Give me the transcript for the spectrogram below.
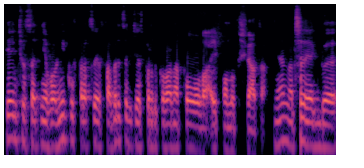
500 niewolników pracuje w fabryce, gdzie jest produkowana połowa iPhone'ów świata. Nie? Znaczy jakby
